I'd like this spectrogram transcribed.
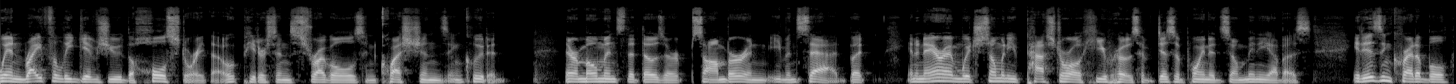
Winn rightfully gives you the whole story, though, Peterson's struggles and questions included. There are moments that those are somber and even sad, but in an era in which so many pastoral heroes have disappointed so many of us, it is incredible,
